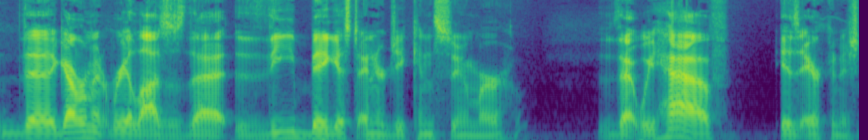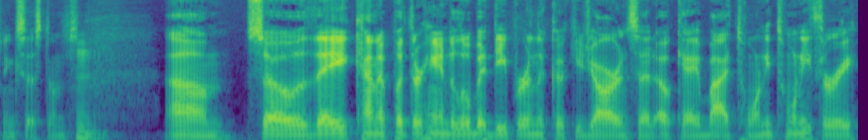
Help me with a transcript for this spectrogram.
the government realizes that the biggest energy consumer that we have is air conditioning systems. Hmm. Um, so they kind of put their hand a little bit deeper in the cookie jar and said, okay, by 2023,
